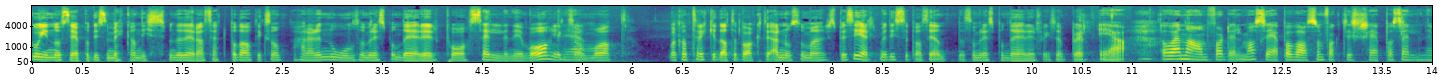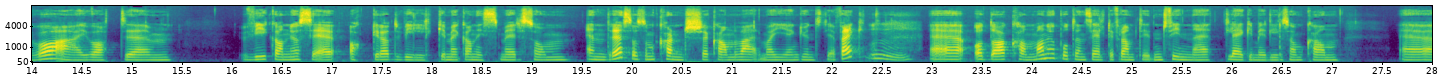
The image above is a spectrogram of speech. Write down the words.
gå inn og se på disse mekanismene dere har sett på. Da, at? Her er det noen som responderer på cellenivå, liksom, og at man kan trekke da tilbake til Er det noe som er spesielt med disse pasientene som responderer, f.eks.? Ja, og en annen fordel med å se på hva som faktisk skjer på cellenivå, er jo at eh, vi kan jo se akkurat hvilke mekanismer som endres, og som kanskje kan være med å gi en gunstig effekt. Eh, og da kan man jo potensielt i framtiden finne et legemiddel som kan eh,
